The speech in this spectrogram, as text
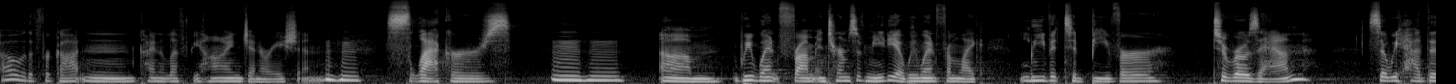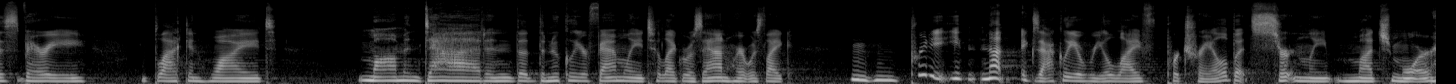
oh, the forgotten, kind of left behind generation. Mm-hmm. Slackers. Mm-hmm. Um, we went from, in terms of media, we went from like Leave It to Beaver to Roseanne. So we had this very black and white mom and dad and the, the nuclear family to like Roseanne, where it was like Mm-hmm. pretty, not exactly a real life portrayal, but certainly much more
